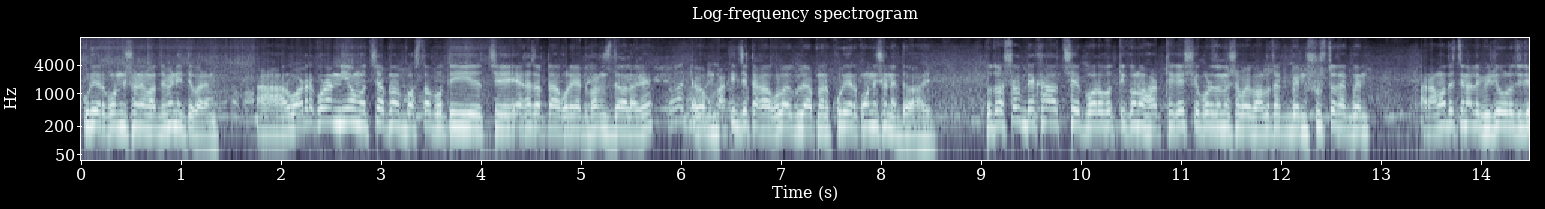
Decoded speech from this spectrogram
কুরিয়ার কন্ডিশনের মাধ্যমে নিতে পারেন। আর অর্ডার করার নিয়ম হচ্ছে আপনার বস্তা প্রতি হচ্ছে এক হাজার টাকা করে অ্যাডভান্স দেওয়া লাগে, এবং বাকি যে টাকাগুলো ওইগুলো আপনার কুরিয়ার কন্ডিশনে দেওয়া হয়। তো দর্শক, দেখা হচ্ছে পরবর্তী কোনো হাট থেকে। সে পর্যন্ত সবাই ভালো থাকবেন, সুস্থ থাকবেন। আর আমাদের চ্যানেলে ভিডিওগুলো যদি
